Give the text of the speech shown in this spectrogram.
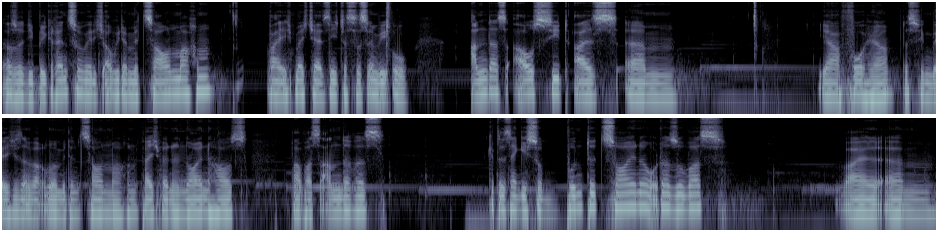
also die Begrenzung werde ich auch wieder mit Zaun machen, weil ich möchte jetzt nicht, dass das irgendwie oh, anders aussieht als ähm, ja vorher. Deswegen werde ich es einfach immer mit dem Zaun machen. Vielleicht bei einem neuen Haus mal was anderes. Gibt es eigentlich so bunte Zäune oder sowas? Weil ähm,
